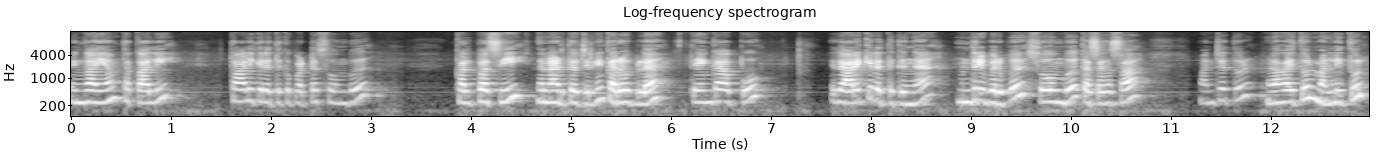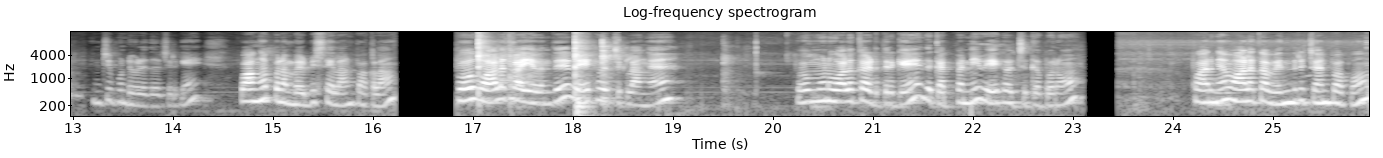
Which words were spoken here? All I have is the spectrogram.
வெங்காயம் தக்காளி தாளிக்கிறதுக்கு பட்டை சோம்பு கல்பாசி இதெல்லாம் எடுத்து வச்சுருக்கேன். கருவேப்பிலை தேங்காய் பூ இது அரைக்கிறதுக்குங்க. முந்திரி பருப்பு சோம்பு கசகசா மஞ்சத்தூள் மிளகாய்த்தூள் மல்லித்தூள் இஞ்சி பூண்டு விழுது வச்சுருக்கேன். வாங்க இப்போ நம்ம எப்படி செய்யலான்னு பார்க்கலாம். இப்போது வாழைக்காயை வந்து வேக வச்சுக்கலாங்க. இப்போ மூணு வாழைக்காய் எடுத்திருக்கேன். இதை கட் பண்ணி வேக வச்சுக்க போகிறோம் பாருங்கள் வாழைக்காய் வெந்துருச்சான்னு பார்ப்போம்.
